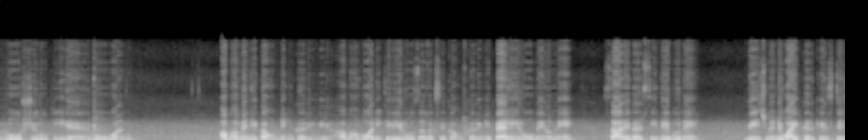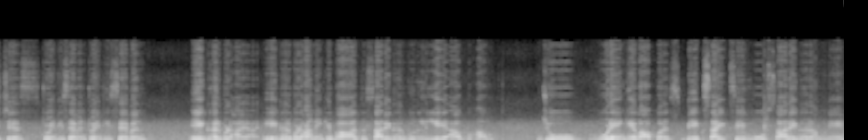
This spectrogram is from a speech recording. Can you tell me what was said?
रो शुरू की है, रो वन। अब हम इन्हें काउंट नहीं करेंगे। अब हम बॉडी के लिए रोज़ अलग से काउंट करेंगे। पहली रो में हमने सारे घर सीधे बुने, बीच में डिवाइड करके स्टिचेस 27 27 एक घर बढ़ाया। एक घर बढ़ाने के बाद सारे घर बुन लिए। अब हम जो मुड़ेंगे वापस बैक साइड से, वो सारे घर हमने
